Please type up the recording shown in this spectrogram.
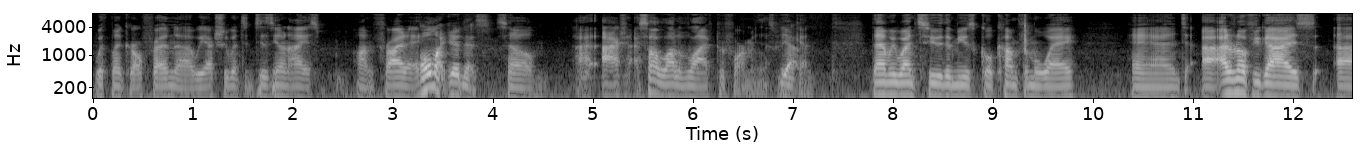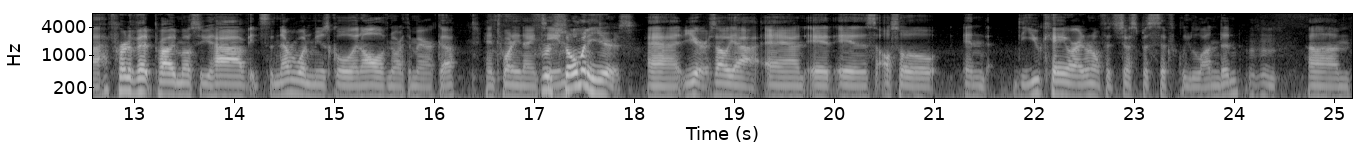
with my girlfriend. Uh, we actually went to Disney on Ice on Friday. Oh my goodness! So I, I actually I saw a lot of live performing this weekend. Yeah. Then we went to the musical Come From Away, and uh, I don't know if you guys uh, have heard of it. Probably most of you have. It's the number one musical in all of North America in 2019 For so many years, and years. Oh yeah, and it is also in the UK, or I don't know if it's just specifically London. Mm-hmm. Um,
